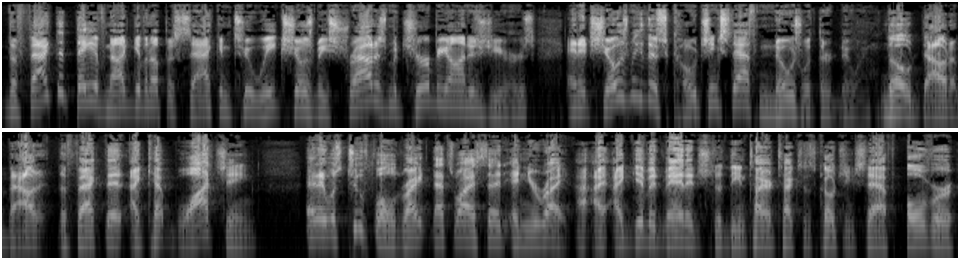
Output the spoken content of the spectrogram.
The fact that they have not given up a sack in two weeks shows me Stroud is mature beyond his years, and it shows me this coaching staff knows what they're doing. No doubt about it. The fact that I kept watching and it was twofold, right? That's why I said, and you're right. I, I, give advantage to the entire Texans coaching staff over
